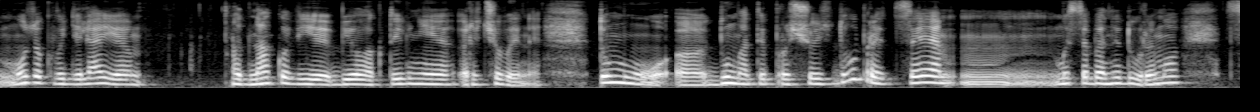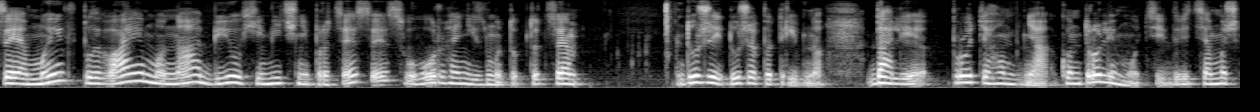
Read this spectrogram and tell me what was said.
Мозок виділяє. Однакові біоактивні речовини. Тому е, думати про щось добре, це ми себе не дуримо, це ми впливаємо на біохімічні процеси свого організму. Тобто це. Дуже і дуже потрібно. Далі протягом дня контроль емоцій. Дивіться, ми ж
